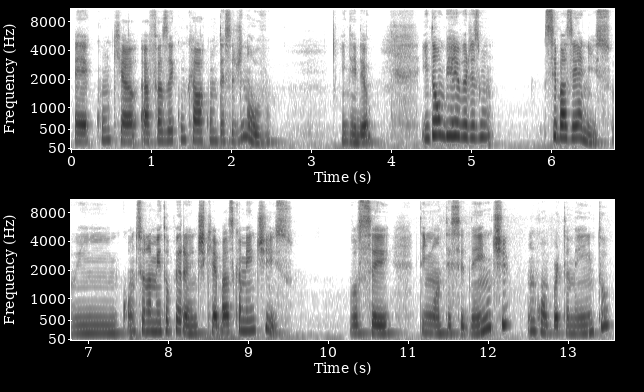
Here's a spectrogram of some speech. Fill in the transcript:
é com que ela, a fazer com que ela aconteça de novo. Entendeu? Então, o behaviorismo se baseia nisso, em condicionamento operante, que é basicamente isso. Você tem um antecedente, um comportamento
